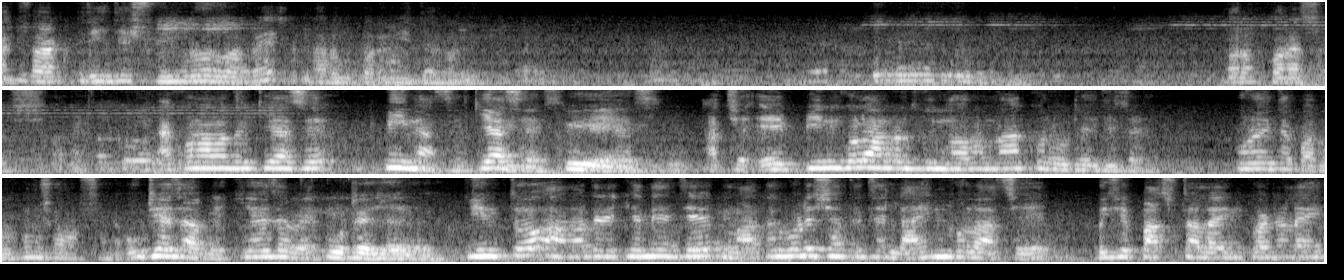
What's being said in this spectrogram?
একশো আটত্রিশে সুন্দরভাবে নরম করে নিতে হবে। গরম করা শেষ। এখন আমাদের কি আছে? পিন আছে। কি আছে? আচ্ছা এই পিনগুলো আমরা যদি নরম না করে উঠাইতে চাই উঠাইতে পারব কোনো সমস্যা না। উঠে যাবে কি হয়ে যাবে? উঠে যাবে। কিন্তু আমাদের এখানে যে মাদারবোর্ডের সাথে যে লাইনগুলো আছে ওই যে পাঁচটা লাইন কয়টা লাইন?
